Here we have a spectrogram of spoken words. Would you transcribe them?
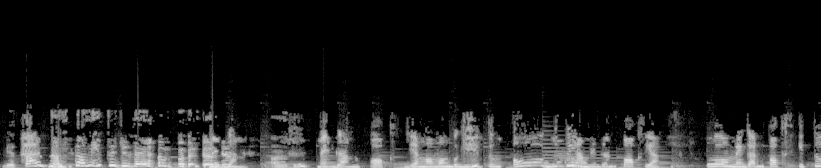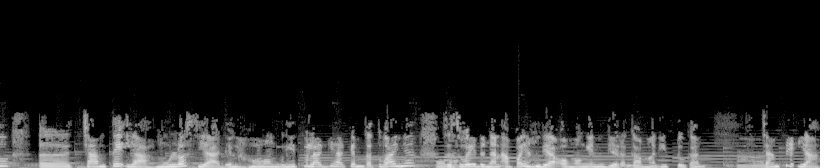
Dia tahu nonton itu juga ya Megan. Oh, Megan Fox. Dia ngomong begitu. Oh gitu ya Megan Fox ya? Oh Megan Fox itu uh, cantik ya mulus ya? Dia ngomong begitu lagi hakim ketuanya oh. sesuai dengan apa yang dia omongin di rekaman itu kan. Hmm. cantik ya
